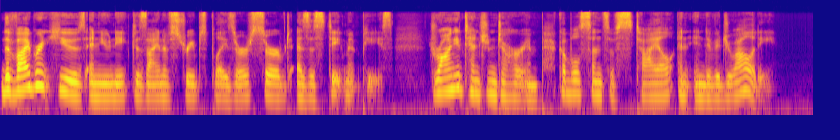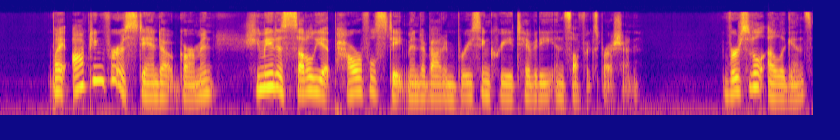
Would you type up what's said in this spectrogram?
The vibrant hues and unique design of Streep's blazer served as a statement piece, drawing attention to her impeccable sense of style and individuality. By opting for a standout garment, she made a subtle yet powerful statement about embracing creativity and self expression versatile elegance,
